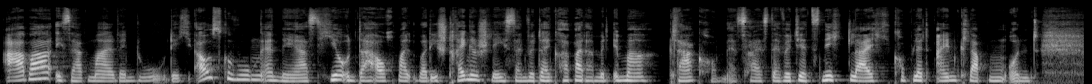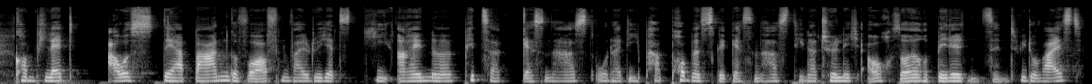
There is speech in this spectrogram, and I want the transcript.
Aber ich sag mal, wenn du dich ausgewogen ernährst, hier und da auch mal über die Stränge schlägst, dann wird dein Körper damit immer klarkommen. Das heißt, er wird jetzt nicht gleich komplett einklappen und komplett aus der Bahn geworfen, weil du jetzt die eine Pizza gegessen hast oder die paar Pommes gegessen hast, die natürlich auch säurebildend sind. Wie du weißt,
